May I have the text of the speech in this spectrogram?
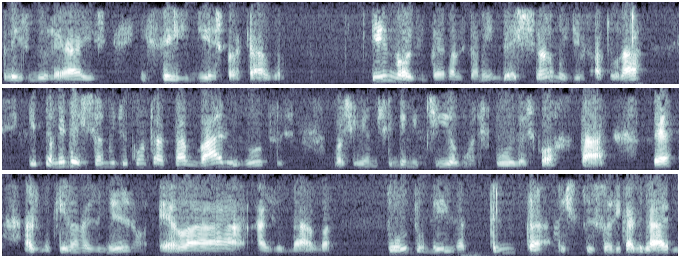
3 mil reais em seis dias para casa. E nós, empresários, também deixamos de faturar e também deixamos de contratar vários outros nós tivemos que demitir algumas coisas, cortar. Né? As muquiranas mesmo, ela ajudava todo mês a 30 instituições de caridade.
